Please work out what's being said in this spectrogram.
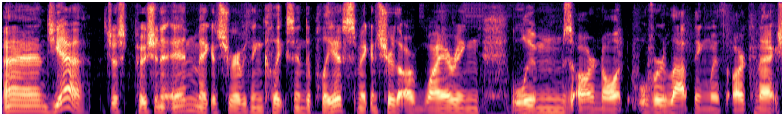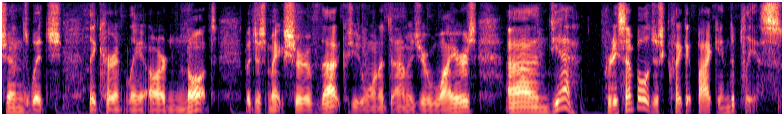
And yeah, just pushing it in, making sure everything clicks into place, making sure that our wiring looms are not overlapping with our connections, which they currently are not, but just make sure of that because you don't want to damage your wires. And yeah, pretty simple, just click it back into place.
